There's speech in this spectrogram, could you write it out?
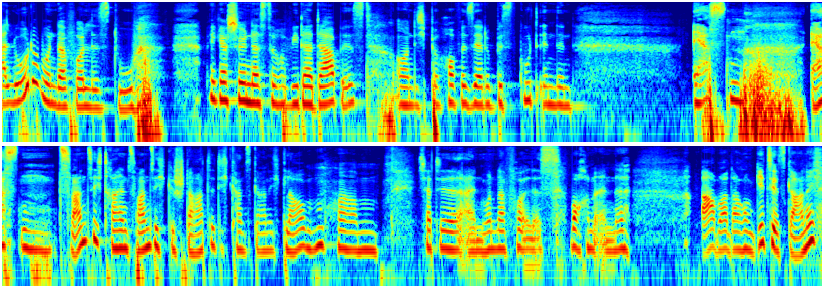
Hallo, du wundervolles Du. Mega schön, dass du wieder da bist. Und ich hoffe sehr, du bist gut in den ersten, ersten 2023 gestartet. Ich kann es gar nicht glauben. Ähm, ich hatte ein wundervolles Wochenende. Aber darum geht's jetzt gar nicht,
